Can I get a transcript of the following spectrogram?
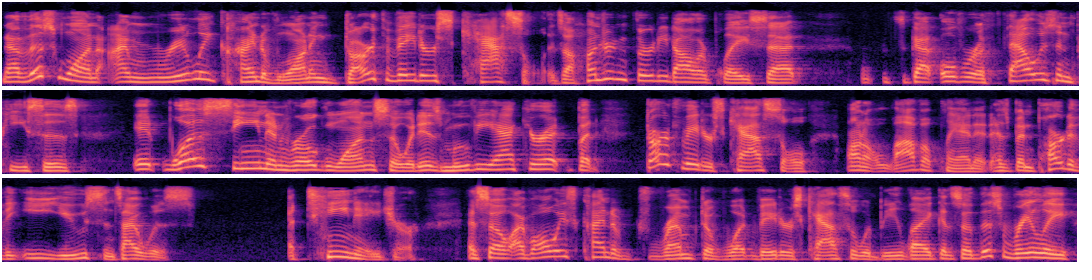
Now, this one, I'm really kind of wanting Darth Vader's Castle. It's a $130 playset. It's got over a thousand pieces. It was seen in Rogue One, so it is movie accurate, but Darth Vader's Castle on a lava planet has been part of the EU since I was a teenager. And so I've always kind of dreamt of what Vader's castle would be like. And so this really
